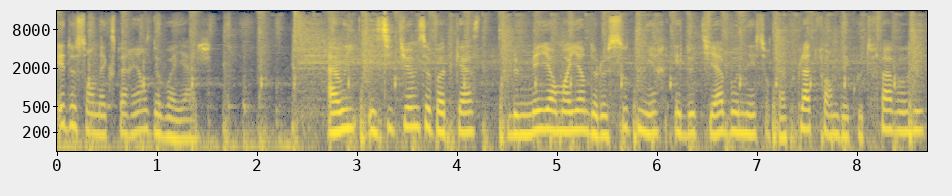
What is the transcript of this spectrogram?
et de son expérience de voyage. Ah oui, et si tu aimes ce podcast, le meilleur moyen de le soutenir est de t'y abonner sur ta plateforme d'écoute favorite,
